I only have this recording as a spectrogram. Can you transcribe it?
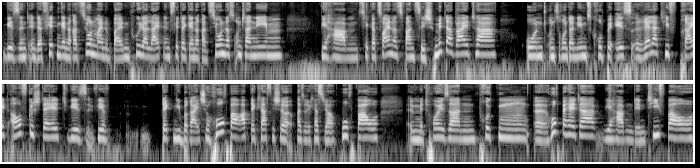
Wir sind in der vierten Generation, meine beiden Brüder leiten in vierter Generation das Unternehmen. Wir haben circa 220 Mitarbeiter und unsere Unternehmensgruppe ist relativ breit aufgestellt. Wir, wir decken die Bereiche Hochbau ab, der klassische, also der klassische Hochbau äh, mit Häusern, Brücken, äh, Hochbehälter. Wir haben den Tiefbau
